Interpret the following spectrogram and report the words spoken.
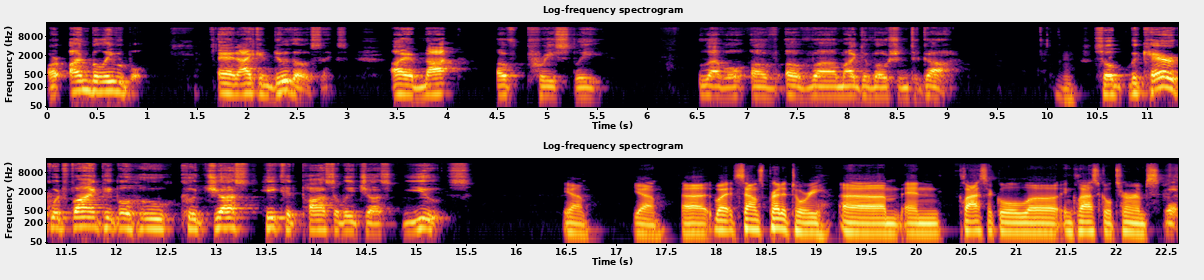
are unbelievable. And I can do those things. I am not of priestly level of, of uh, my devotion to God. Mm. So McCarrick would find people who could just, he could possibly just use yeah. Yeah. Uh, but it sounds predatory um, and classical uh, in classical terms. Yeah.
